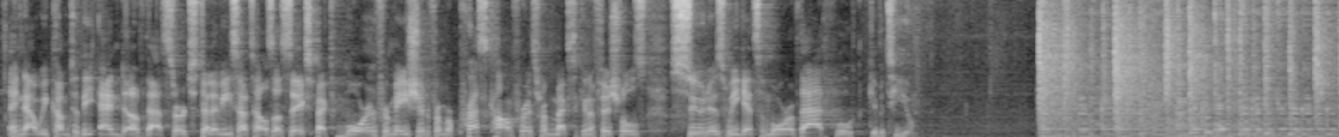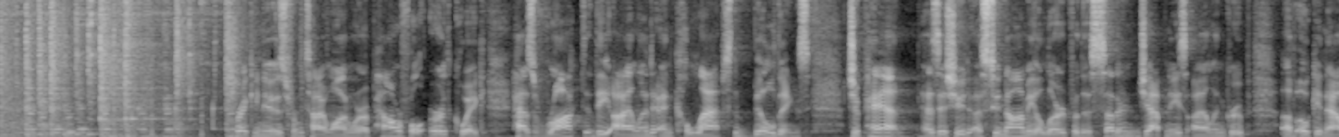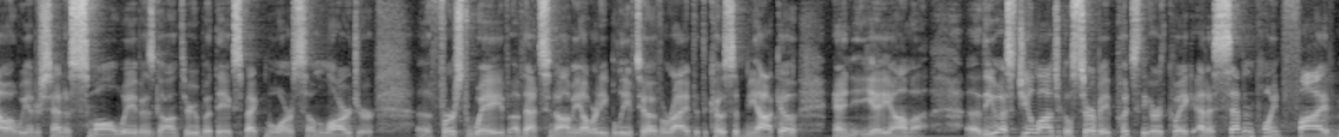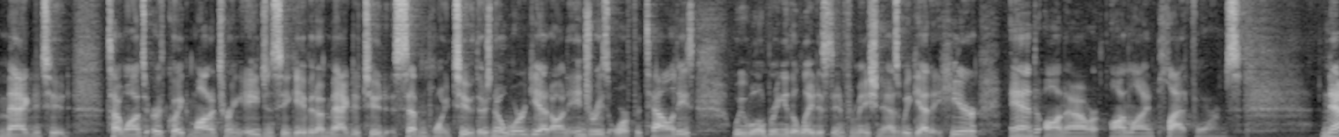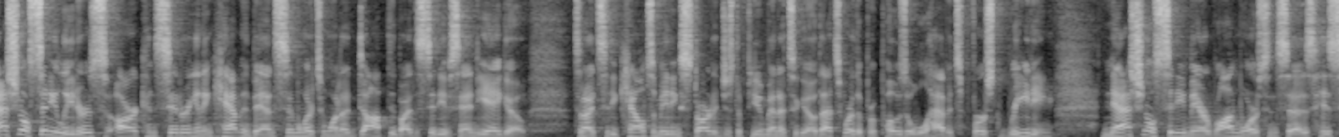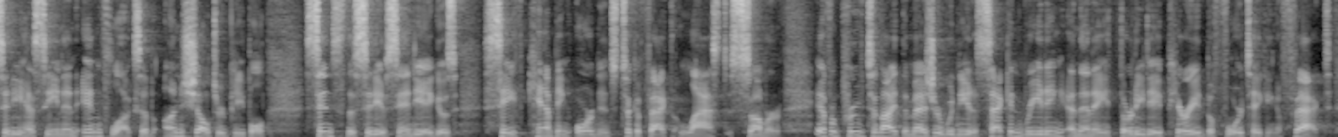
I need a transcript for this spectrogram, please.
And now we come to the end of that search. Televisa tells us they expect more information from a press conference from Mexican officials. Soon as we get some more of that, we'll give it to you. Breaking news from Taiwan where a powerful earthquake has rocked the island and collapsed buildings. Japan has issued a tsunami alert for the southern Japanese island group of Okinawa. We understand a small wave has gone through, but they expect more, some larger. Uh, first wave of that tsunami already believed to have arrived at the coasts of Miyako and Yaeyama. Uh, the U.S. Geological Survey puts the earthquake at a 7.5 magnitude. Taiwan's earthquake monitoring agency gave it a magnitude 7.2. There's no word yet on injuries or fatalities. We will bring you the latest information as we get it here and on our online platforms. National city leaders are considering an encampment ban similar to one adopted by the city of San Diego. Tonight's city council meeting started just a few minutes ago. That's where the proposal will have its first reading. National City Mayor Ron Morrison says his city has seen an influx of unsheltered people since the city of San Diego's safe camping ordinance took effect last summer. If approved tonight, the measure would need a second reading and then a 30 day period before taking effect.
